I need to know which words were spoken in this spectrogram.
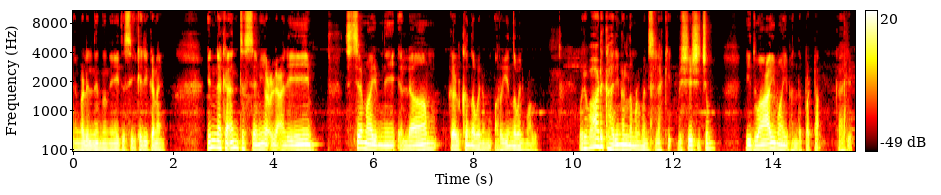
ഞങ്ങളിൽ നിന്ന് നീ ഇത് സ്വീകരിക്കണേ. ഇന്നക അൻത സമീഉൽ അലീം. നിശ്ചയമായും നീ എല്ലാം കേൾക്കുന്നവനും അറിയുന്നവനുമാകും. ഒരുപാട് കാര്യങ്ങൾ നമ്മൾ മനസ്സിലാക്കി. വിശേഷിച്ചും ഈ ദ്വായുമായി ബന്ധപ്പെട്ട കാര്യം.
